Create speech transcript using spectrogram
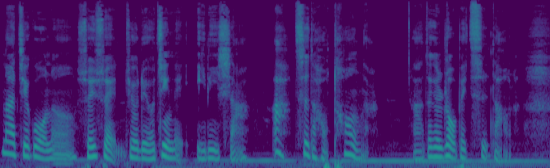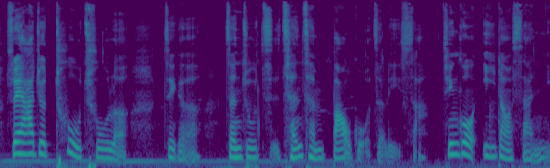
那结果呢，水水就流进了伊丽莎啊，刺得好痛啊啊，这个肉被刺到了，所以他就吐出了。这个珍珠子层层包裹着丽莎，经过一到三年，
